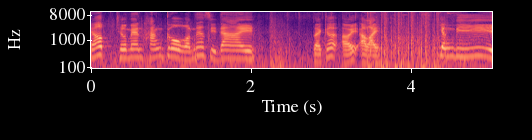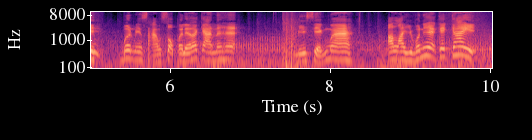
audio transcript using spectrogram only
ครับ เชอร์แมนพังก่อนน่าเสียดาย แต่ก็เอ้ยอะไร ยังดี เบิ้ลเป็นสามศพไปเลยแล้วกันนะฮะ มีเสียงมา อะไรวะเนี่ยใกล้ๆ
